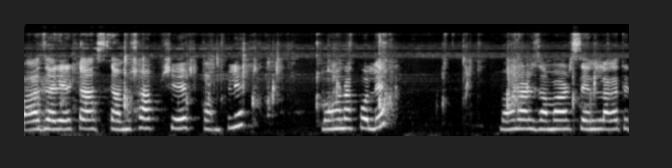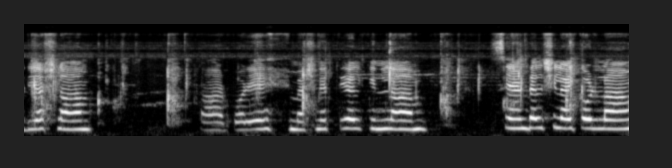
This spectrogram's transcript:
বাজারের কাজ কাম সব শেষ কমপ্লিট মোহনা কোলে, মোহনার জামার সেন লাগাতে দিয়ে আসলাম। তারপরে মেশিনের তেল কিনলাম স্যান্ডেল সেলাই করলাম।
